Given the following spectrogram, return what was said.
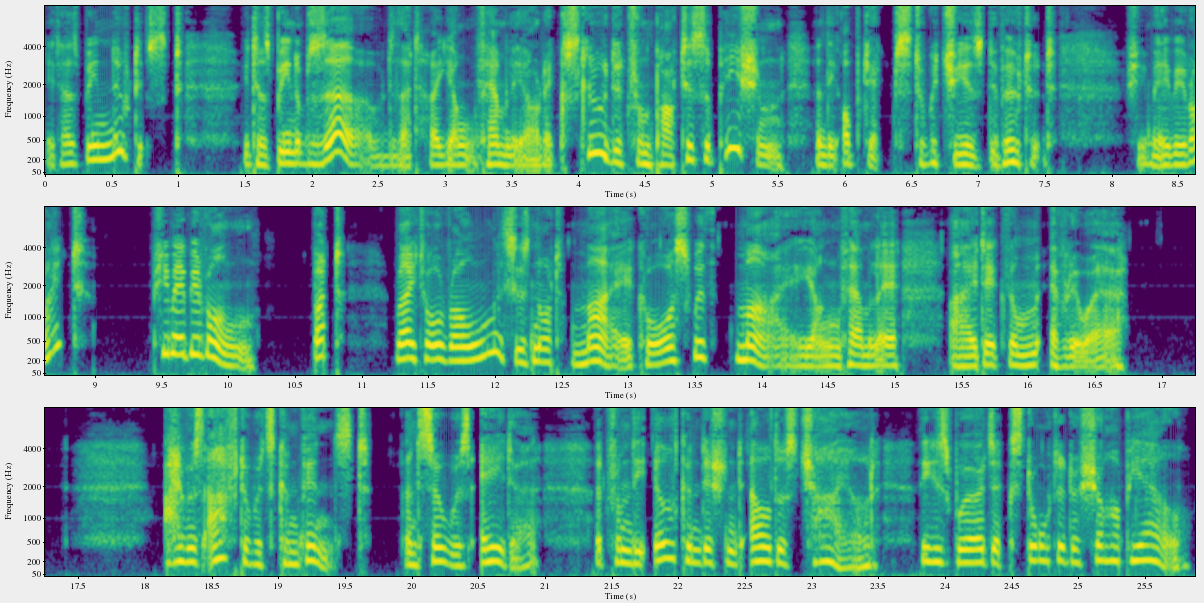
It has been noticed, it has been observed, that her young family are excluded from participation in the objects to which she is devoted. She may be right, she may be wrong, but Right or wrong, this is not my course with MY young family. I take them everywhere." I was afterwards convinced, and so was Ada, that from the ill-conditioned eldest child these words extorted a sharp yell.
